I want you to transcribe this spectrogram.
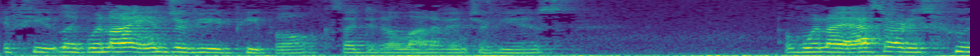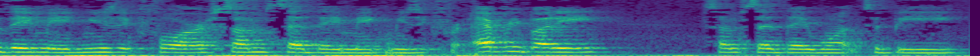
if you like, when I interviewed people, because I did a lot of interviews, when I asked artists who they made music for, some said they make music for everybody. Some said they want to be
